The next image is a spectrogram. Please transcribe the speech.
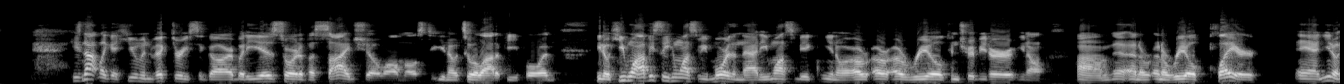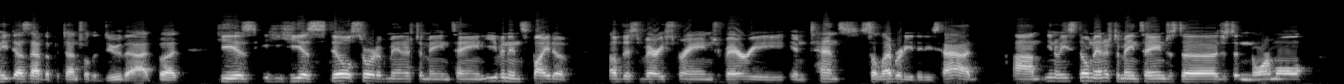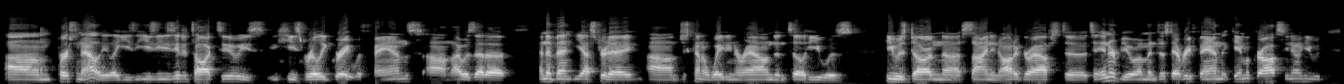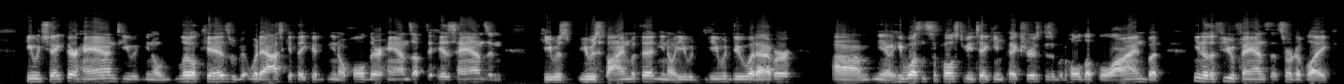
he's not like a human victory cigar, but he is sort of a sideshow almost, you know, to a lot of people. And you know, he obviously he wants to be more than that. He wants to be, you know, a, a, a real contributor, you know, um, and, a, and a real player. And you know, he does have the potential to do that, but he is he, he has still sort of managed to maintain, even in spite of of this very strange, very intense celebrity that he's had. Um, you know, he's still managed to maintain just a just a normal um, personality. Like he's, he's easy to talk to. He's he's really great with fans. Um, I was at a an event yesterday, um, just kind of waiting around until he was he was done uh, signing autographs to, to interview him, and just every fan that came across, you know, he would he would shake their hand. He would, you know, little kids would, would ask if they could, you know, hold their hands up to his hands, and he was he was fine with it. You know, he would he would do whatever. Um, you know, he wasn't supposed to be taking pictures because it would hold up the line, but you know, the few fans that sort of like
